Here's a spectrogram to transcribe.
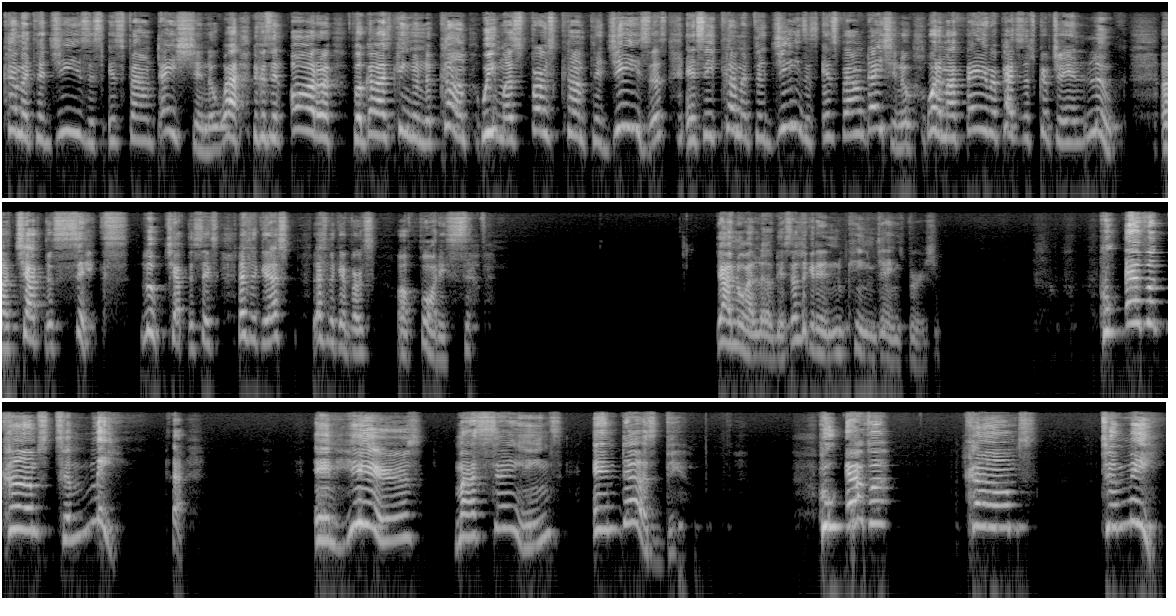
Coming to Jesus is foundation. Why? Because in order for God's kingdom to come, we must first come to Jesus. And see, coming to Jesus is foundational. One of my favorite passages of scripture in Luke uh, chapter 6. Luke chapter 6. Let's look at let's, let's look at verse uh, 47. Y'all know I love this. Let's look at it in the New King James Version. Whoever comes to me and hears my sayings and does them. Whoever comes to me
